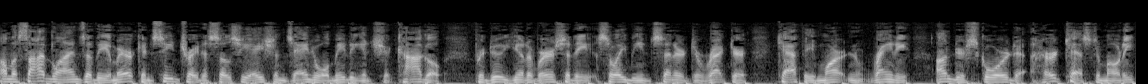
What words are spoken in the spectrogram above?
On the sidelines of the American Seed Trade Association's annual meeting in Chicago, Purdue University Soybean Center Director Katy Martin Rainey underscored her testimony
